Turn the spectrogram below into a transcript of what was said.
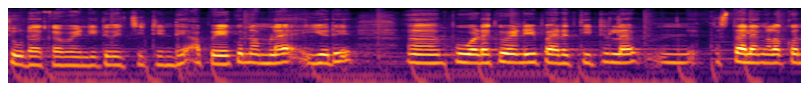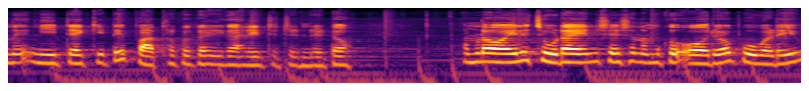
ചൂടാക്കാൻ വേണ്ടിയിട്ട് വെച്ചിട്ടുണ്ട്. അപ്പോഴേക്കും നമ്മൾ ഈ ഒരു പൂവടക്ക് വേണ്ടി പരത്തിയിട്ടുള്ള സ്ഥലങ്ങളൊക്കെ ഒന്ന് നീറ്റാക്കിയിട്ട് പാത്രമൊക്കെ കഴുകാനിട്ടിട്ടുണ്ട് കേട്ടോ. നമ്മുടെ ഓയിൽ ചൂടായതിന് ശേഷം നമുക്ക് ഓരോ പൂവടയും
